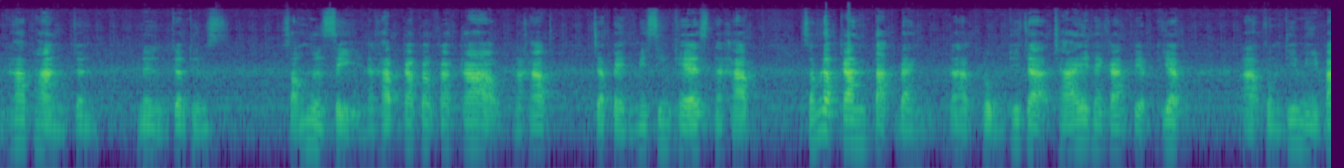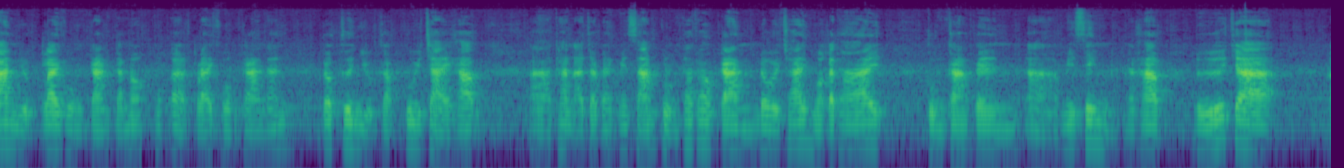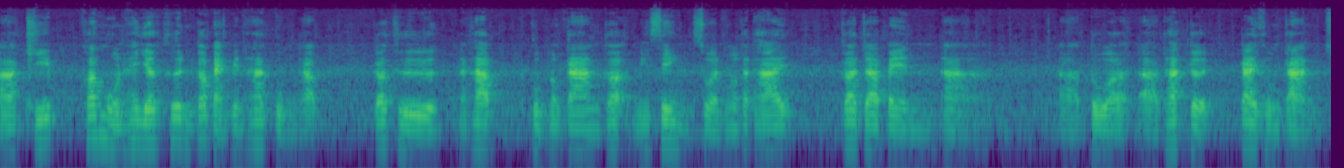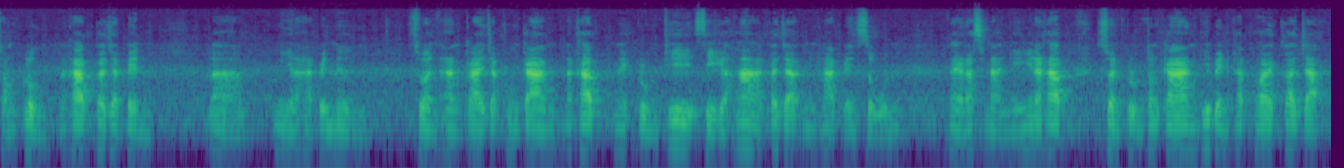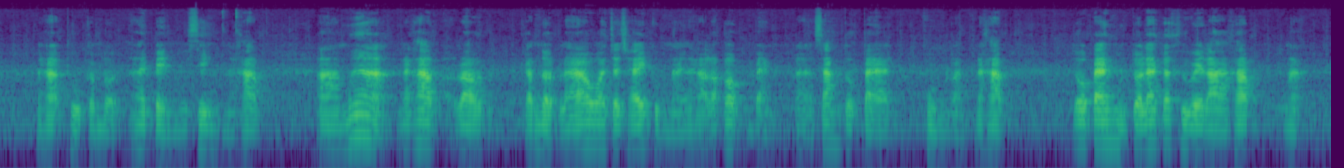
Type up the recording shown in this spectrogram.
15,000 จน 1 จนถึง 24,000นะครับ9999นะครับ จะเป็น missing case นะครับสำหรับการตัดแบ่ง กลุ่มที่จะใช้ในการเปรียบเทียบกลุ่มที่มีบ้านอยู่ใกล้โครงการกันนอกไกลโครงการนั้น ก็ขึ้นอยู่กับผู้วิจัยครับท่านอาจจะแบ่งเป็น 3 กลุ่มเท่า ๆกัน โดยใช้หัวกระท้ายกลุ่มกลางเป็นอ่า missing นะครับ หรือจะอ่า keep ข้อมูลให้เยอะขึ้นก็แบ่งเป็น 5 กลุ่มครับ ก็คือนะครับกลุ่มตรงกลางก็มีซิ่งส่วนหัวกระท้ายก็จะเป็นตัวถ้าเกิด ใกล้โครงการ 2 กลุ่มนะครับ ก็จะเป็นมีรหัสเป็น 1 ส่วนห่างไกลจากโครงการนะครับ ในกลุ่มที่ 4 กับ 5 ก็จะมีรหัสเป็น 0 ในลักษณะนี้นะครับ ส่วนกลุ่มตรงกลางที่เป็นคั t พอยต์ก็จะนะครับถูกกำหนดให้เป็น missing นะครับเมื่อนะครับเรากำหนดแล้วว่าจะใช้กลุ่มไหนนะครับแล้วก็แบ่งสร้างตัวแปรหุ่นก่อนนะครับ ตัวแปรหุ่นตัวแรกก็คือเวลาครับ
